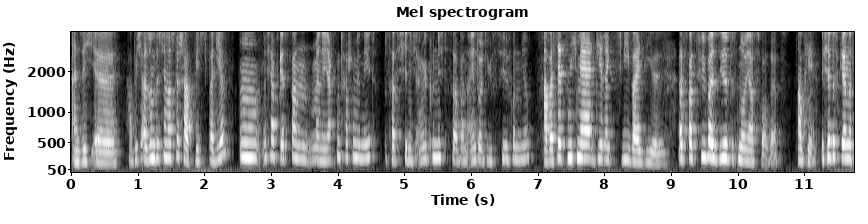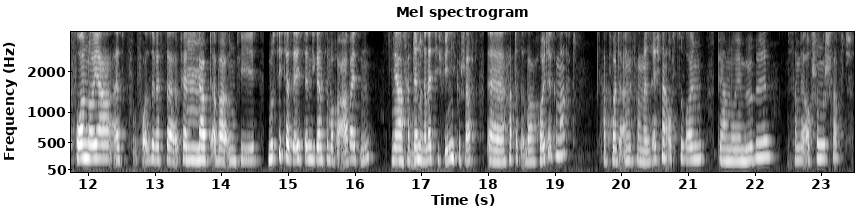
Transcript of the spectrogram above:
An sich äh, habe ich also ein bisschen was geschafft. Wie ist es bei dir? Mm, Ich habe gestern meine Jackentaschen genäht. Das hatte ich hier nicht angekündigt. Das war aber ein eindeutiges Ziel von mir. Aber ist jetzt nicht mehr direkt Zwiebeisil. Es war Zwiebelsil bis Neujahrsvorsatz. Okay. Ich hätte es gerne vor Neujahr, also vor- Silvester fertig gehabt, aber irgendwie musste ich tatsächlich dann die ganze Woche arbeiten. Ja, Ich habe dann relativ wenig geschafft. Äh, habe das aber heute gemacht. Habe heute angefangen, meinen Rechner aufzuräumen. Wir haben neue Möbel. Das haben wir auch schon geschafft.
